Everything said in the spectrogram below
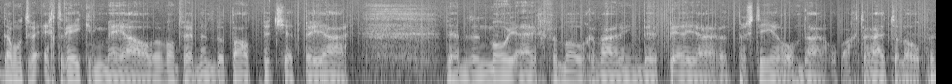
daar moeten we echt rekening mee houden. Want we hebben een bepaald budget per jaar. We hebben een mooi eigen vermogen waarin we per jaar het presteren om daar op achteruit te lopen.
